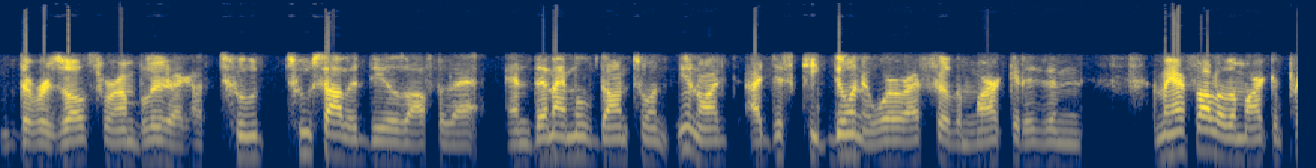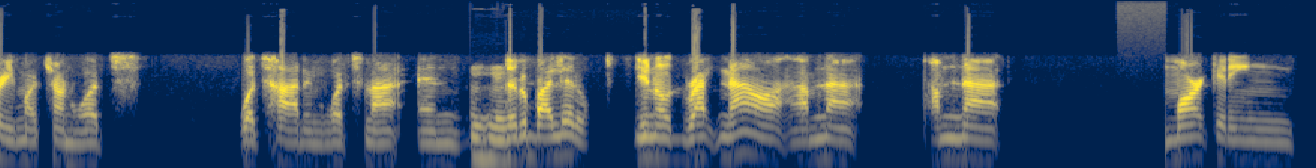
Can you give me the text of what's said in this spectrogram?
the results were unbelievable. I got two two solid deals off of that, and then I moved on to you know I I just keep doing it where I feel the market is, and I mean I follow the market pretty much on what's what's hot and what's not, and Mhm. little by little. You know, right now I'm not I'm not marketing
